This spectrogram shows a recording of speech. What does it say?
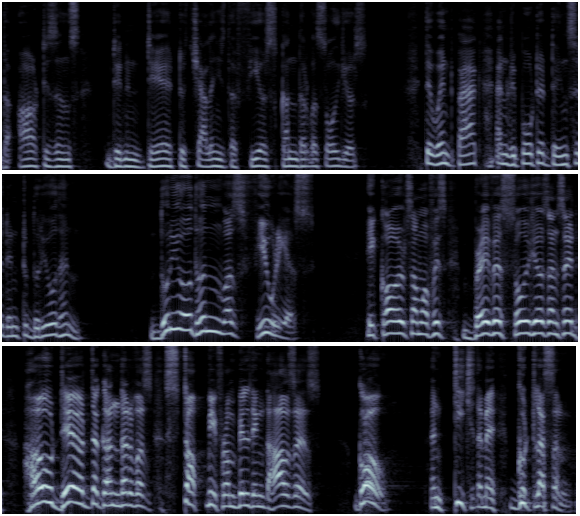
The artisans didn't dare to challenge the fierce Gandharva soldiers. They went back and reported the incident to Duryodhan. Duryodhan was furious. He called some of his bravest soldiers and said, How dared the Gandharvas stop me from building the houses? Go and teach them a good lesson.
